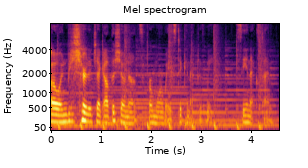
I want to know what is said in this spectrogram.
Oh, and be sure to check out the show notes for more ways to connect with me. See you next time.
